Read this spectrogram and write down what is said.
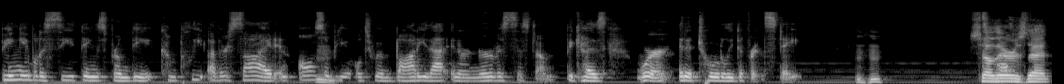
being able to see things from the complete other side, and also mm. be able to embody that in our nervous system because we're in a totally different state. Mm-hmm. So there is that.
